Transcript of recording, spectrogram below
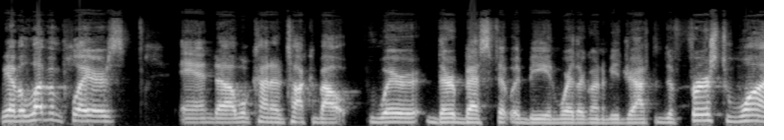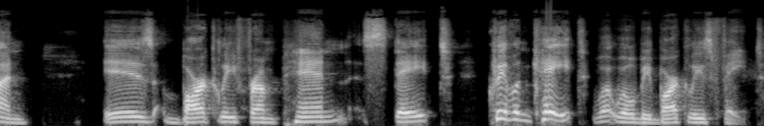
We have 11 players, and uh, we'll kind of talk about where their best fit would be and where they're going to be drafted. The first one is Barkley from Penn State. Cleveland Kate, what will be Barkley's fate?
